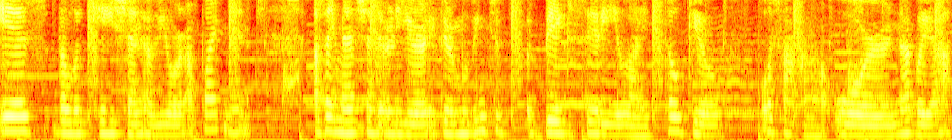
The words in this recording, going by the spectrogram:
is the location of your apartment. As I mentioned earlier, if you're moving to a big city like Tokyo, Osaka, or Nagoya,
